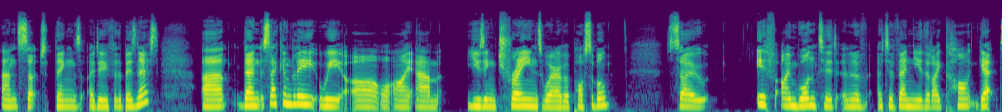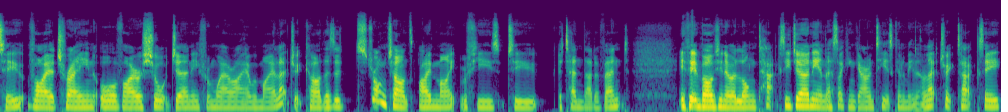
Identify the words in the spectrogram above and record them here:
and such things I do for the business. Uh, then, secondly, we are or I am using trains wherever possible. So, if I'm wanted at a venue that I can't get to via train or via a short journey from where I am with my electric car, there's a strong chance I might refuse to attend that event. If it involves, you know, a long taxi journey, unless I can guarantee it's going to be an electric taxi.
